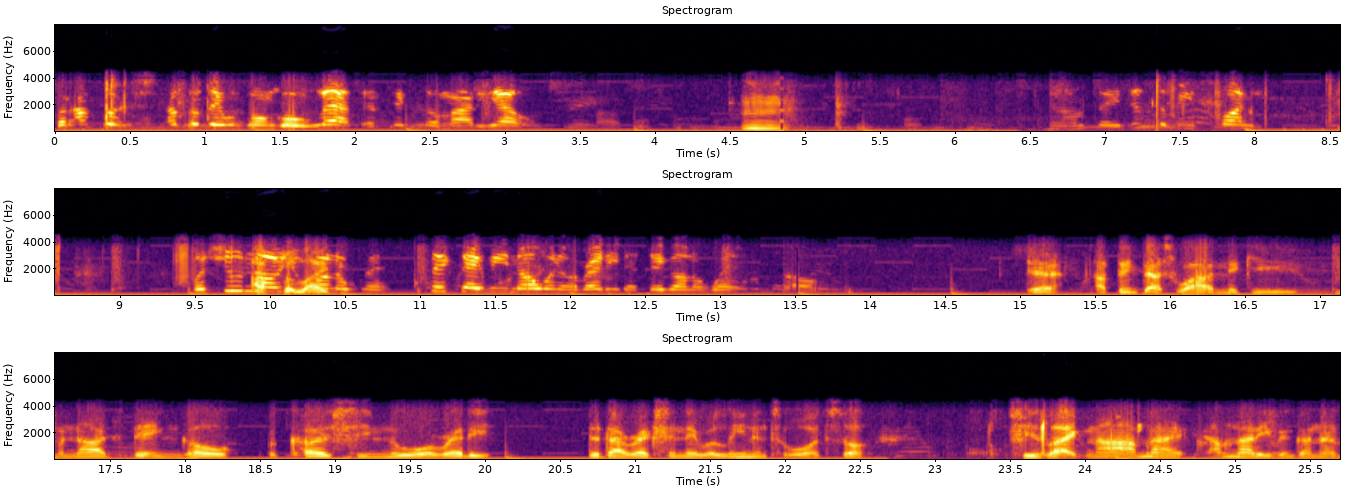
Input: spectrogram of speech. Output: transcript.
But I thought I thought they was gonna go left and pick somebody else. Mm. You know what I'm saying? Just to be funny. But you know you're like- gonna win. I think they be knowing already that they're gonna win. So Yeah, I think that's why Nicki Minaj didn't go because she knew already the direction they were leaning towards. So she's like, "Nah, I'm not. I'm not even gonna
